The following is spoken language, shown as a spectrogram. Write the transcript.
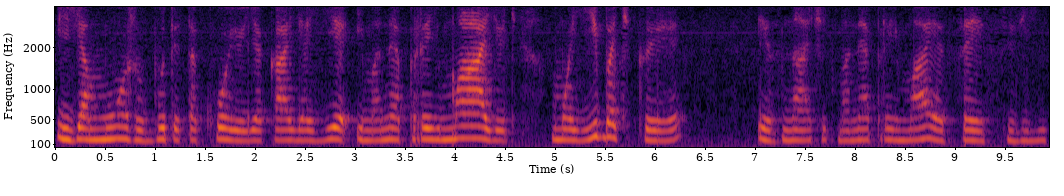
і я можу бути такою, яка я є, і мене приймають мої батьки, і значить, мене приймає цей світ.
